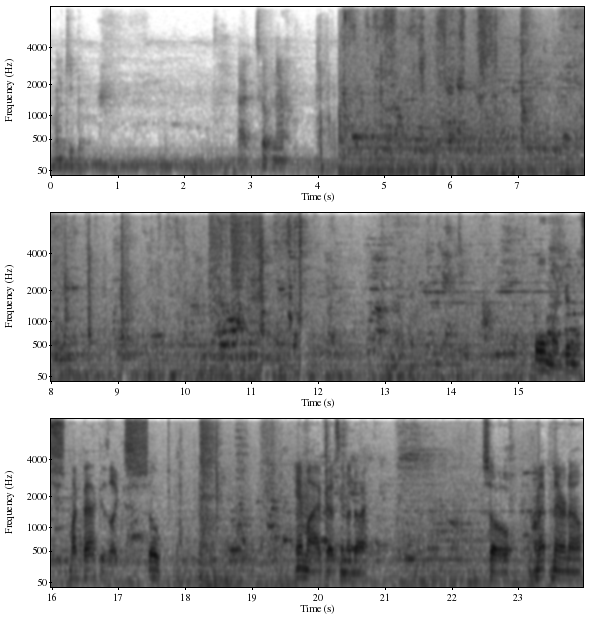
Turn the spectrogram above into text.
we're gonna keep it. All right, let's go up now. Oh my goodness. My back is like soaked. And my iPad's gonna die. So I'm at Panera now.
